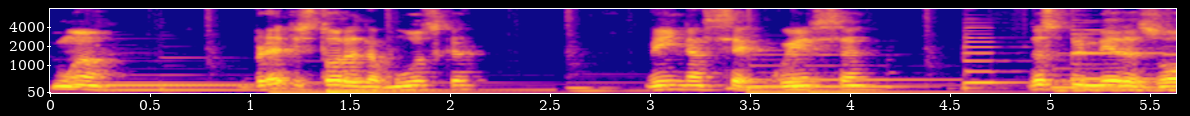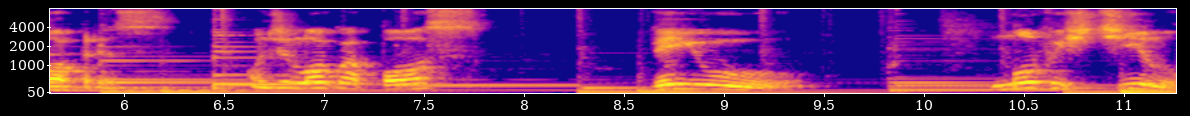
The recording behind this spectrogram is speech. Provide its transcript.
uma breve história da música vem na sequência das primeiras óperas, onde logo após veio um novo estilo,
